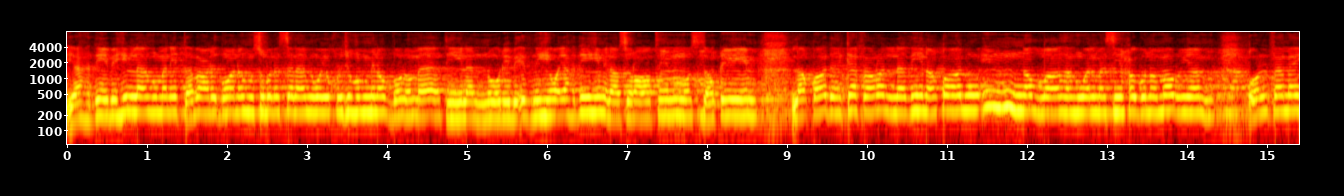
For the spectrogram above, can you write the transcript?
يهدي به الله من اتبع رضوانه سبل السلام ويخرجهم من الظلمات إلى النور بإذنه ويهديهم إلى صراط مستقيم. لقد كفر الذين قالوا إن الله هو المسيح ابن مريم. قل فمن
